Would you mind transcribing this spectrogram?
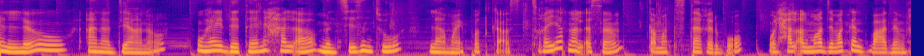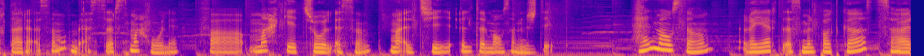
hello أنا ديانا وهيدي تاني حلقة من season 2 ل my podcast. غيرنا الاسم ما تستغربوا والحلقة الماضية ما كنت بعدي مختارة اسم بقصر اسمحولي فما حكيت شو الاسم ما قلت شي قلت الموسم الجديد. هالموسم غيرت اسم البودكاست صار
